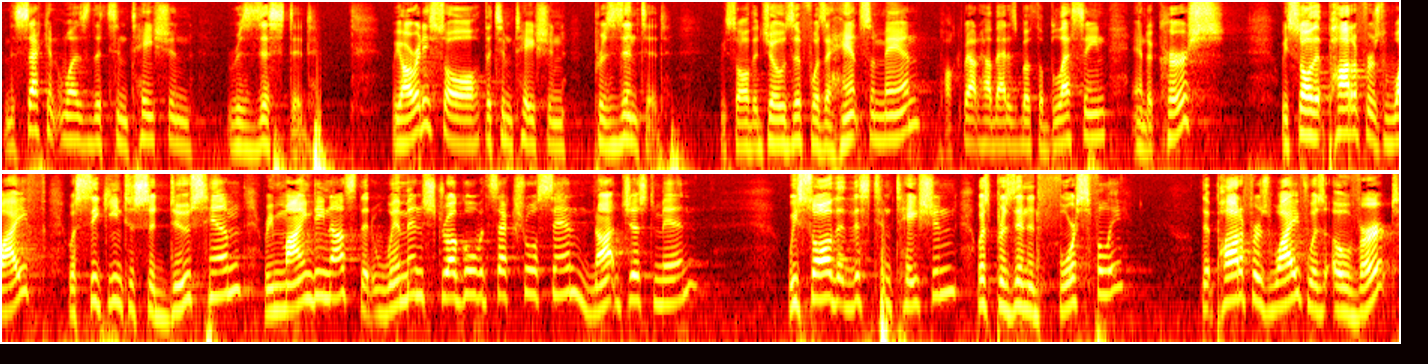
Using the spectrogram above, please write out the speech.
and the second was the temptation resisted. We already saw the temptation presented. We saw that Joseph was a handsome man, talked about how that is both a blessing and a curse. We saw that Potiphar's wife was seeking to seduce him, reminding us that women struggle with sexual sin, not just men. We saw that this temptation was presented forcefully, that Potiphar's wife was overt,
